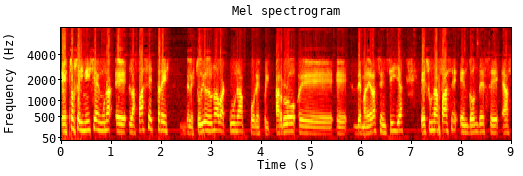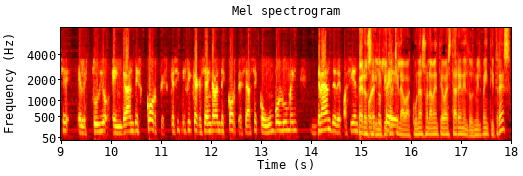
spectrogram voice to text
esto se inicia en una eh, la fase 3 del estudio de una vacuna, por explicarlo eh, eh, de manera sencilla, es una fase en donde se hace el estudio en grandes cortes. ¿Qué significa que sea en grandes cortes? Se hace con un volumen grande de pacientes. Pero Por eso significa se- que la vacuna solamente va a estar en el 2023?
